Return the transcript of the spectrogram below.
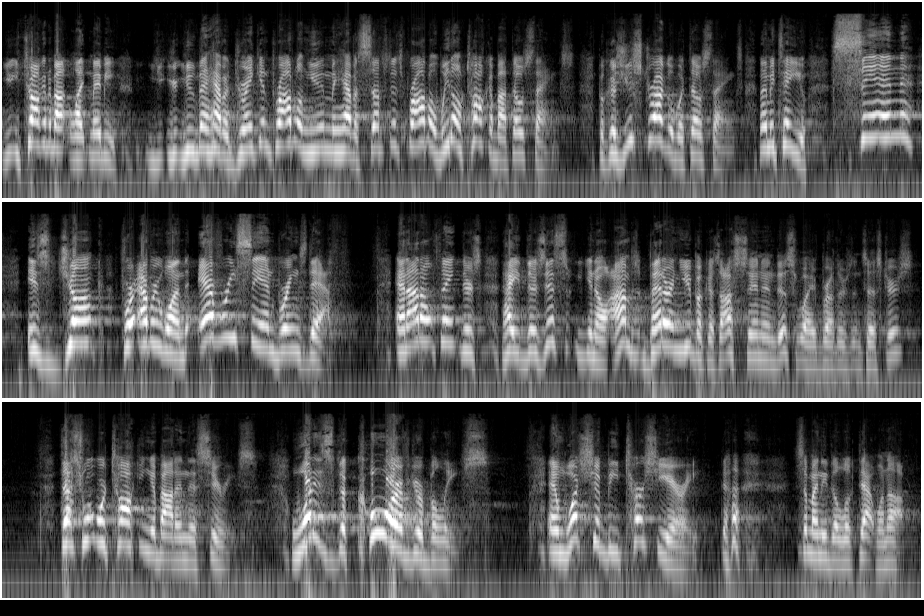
you're talking about like maybe you, you may have a drinking problem, you may have a substance problem. We don't talk about those things because you struggle with those things. Let me tell you, sin is junk for everyone. Every sin brings death. And I don't think there's, hey, there's this, you know, I'm better than you because I sin in this way, brothers and sisters. That's what we're talking about in this series. What is the core of your beliefs? And what should be tertiary? Somebody need to look that one up.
